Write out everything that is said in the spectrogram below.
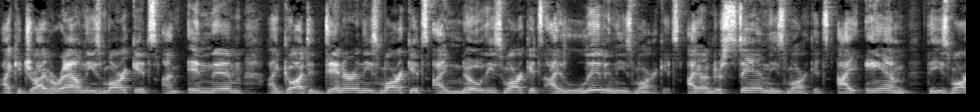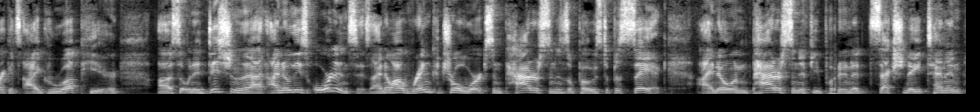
I could drive around these markets, I'm in them, I go out to dinner in these markets, I know these markets, I live in these markets, I understand these markets, I am these markets. I grew up here. Uh, so in addition to that, I know these ordinances. I know how rent control works in Paterson as opposed to Passaic. I know in Paterson, if you put in a Section 8 tenant,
